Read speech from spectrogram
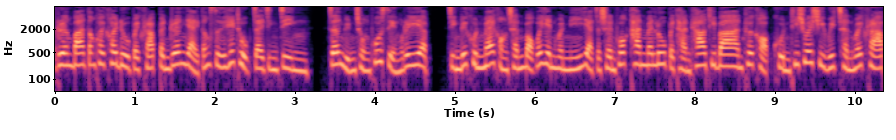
เรื่องบ้านต้องค่อยๆ ดูไปครับ เป็นเรื่องใหญ่ต้องซื้อให้ถูกใจจริง ๆ เจิ้งหยุนชงพูดเสียงเรียบ จริงด้วยคุณแม่ของฉันบอกว่าเย็นวันนี้อยากจะเชิญพวกท่านแม่ลูกไปทานข้าวที่บ้าน เพื่อขอบคุณที่ช่วยชีวิตฉันไว้ครับ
